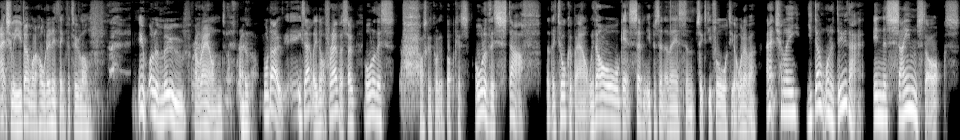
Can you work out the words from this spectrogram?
actually you don't want to hold anything for too long. you want to move around Not and the- well, no, exactly, not forever. So all of this, I was going to call it bubkiss, all of this stuff that they talk about with, oh, get 70% of this and 60 40 or whatever. Actually, you don't want to do that in the same stocks.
